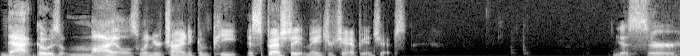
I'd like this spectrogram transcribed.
that goes miles when you're trying to compete, especially at major championships. Yes, sir.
